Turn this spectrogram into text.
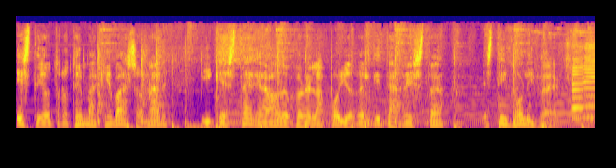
este otro tema que va a sonar y que está grabado con el apoyo del guitarrista Steve Oliver.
